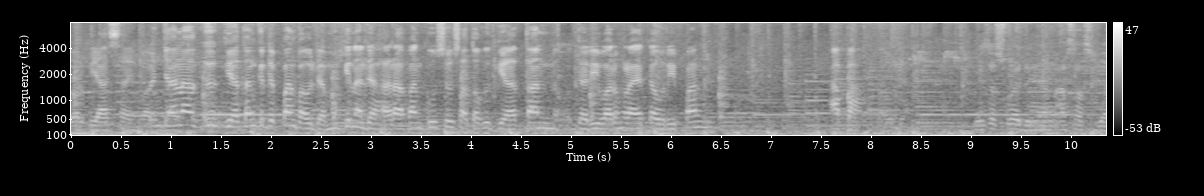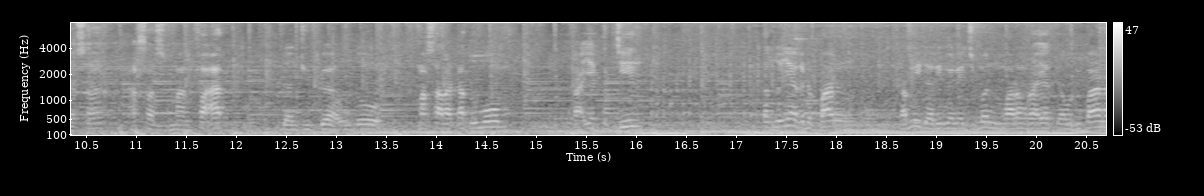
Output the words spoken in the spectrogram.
Luar biasa ini. Rencana kegiatan ke depan Pak Uda, mungkin ada harapan khusus atau kegiatan dari warung rakyat Kauripan apa Pak Uda? ya sesuai dengan asas dasar, asas manfaat dan juga untuk masyarakat umum, rakyat kecil. Tentunya ke depan kami dari manajemen Warung Rakyat Kauripan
